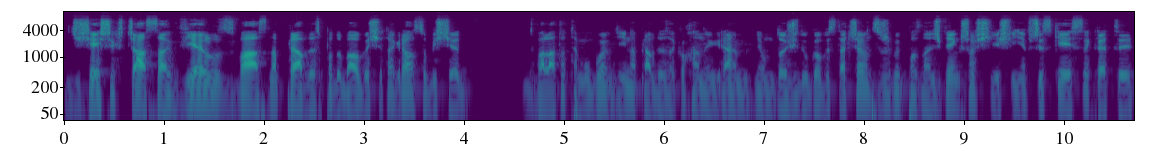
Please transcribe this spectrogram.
w dzisiejszych czasach wielu z Was naprawdę spodobałaby się ta gra. Osobiście dwa lata temu byłem w niej naprawdę zakochany, grałem w nią dość długo, wystarczająco, żeby poznać większość, jeśli nie wszystkie jej sekrety.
